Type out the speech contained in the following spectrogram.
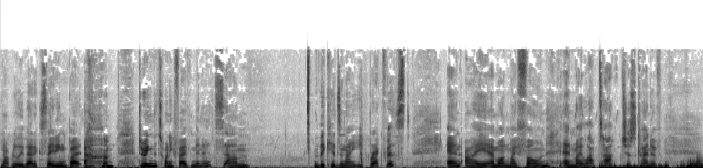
Not really that exciting, but um, during the 25 minutes, um, the kids and I eat breakfast, and I am on my phone and my laptop, just kind of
